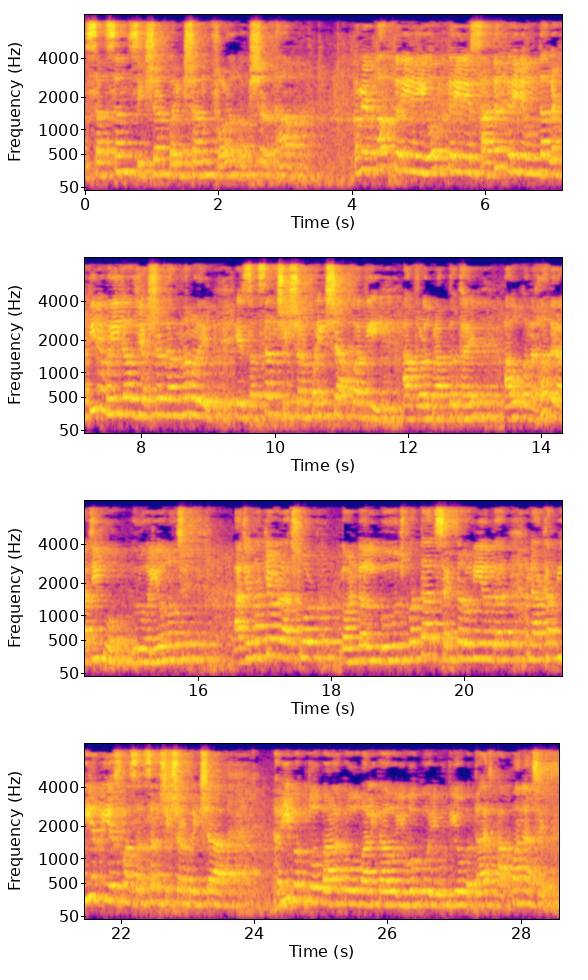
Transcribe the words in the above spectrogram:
સત્સંગ શિક્ષણ પરીક્ષાનું ફળ અક્ષરધામ. તમે તપ કરીને, યોગ કરીને, સાધન કરીને, ઊંધા લટકીને મરી જાઓ જે અક્ષરધામ ન મળે, એ સત્સંગ શિક્ષણ પરીક્ષા આપવાથી આ ફળ પ્રાપ્ત થાય. આવો અનહદ રાજીપો ગુરુવર્યોનો છે. આજે કેવળ રાજકોટ, ગોંડલ, ભુજ બધા જ સેક્ટરોની અંદર અને આખા બીએપીએસમાં સત્સંગ શિક્ષણ પરીક્ષા. હરિભક્તો બાળકો, બાલિકાઓ, યુવકો, યુવતીઓ બધા જ આપવાના છે.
